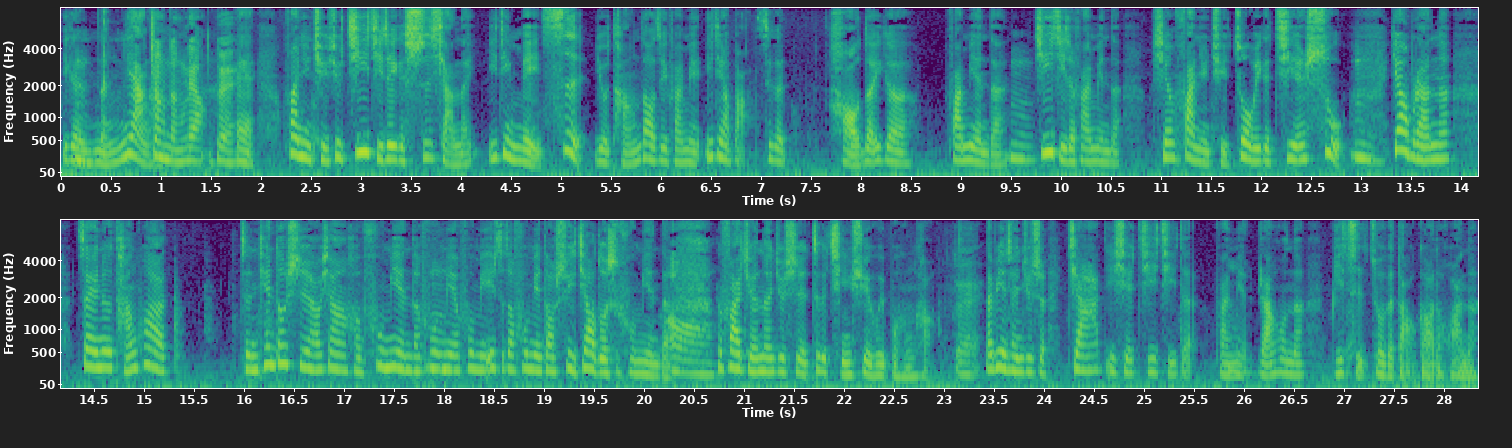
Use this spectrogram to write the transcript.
一个能量、啊。正能量，对，哎，放进去就积极的一个思想呢，一定每次有谈到这方面，一定要把这个好的一个方面的，嗯，积极的方面的先放进去，作为一个结束，嗯，要不然呢，在那个谈话整天都是好像很负面的，负面负面，一直到负面到睡觉都是负面的，哦，就发觉呢，就是这个情绪会不很好，对，那变成就是加一些积极的方面，然后呢，彼此做个祷告的话呢，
